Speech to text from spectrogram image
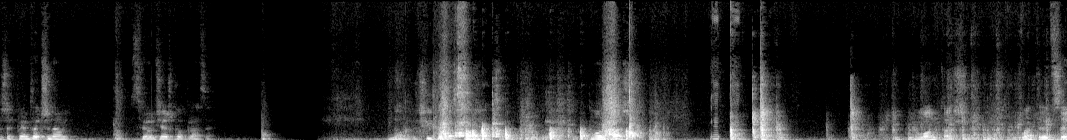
że tak powiem, zaczynam swoją ciężką pracę. Dobra, czyli teraz montaż montaż matrycy.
